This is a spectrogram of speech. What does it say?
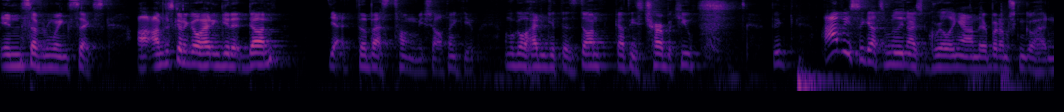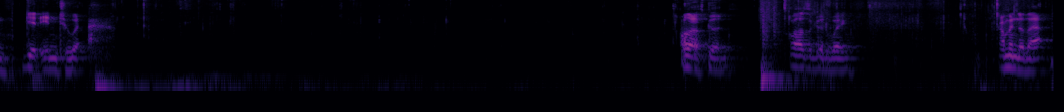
in Seven Wing Six. Uh, I'm just gonna go ahead and get it done. Yeah, the best tongue, Michelle. Thank you. I'm gonna go ahead and get this done. Got these charbecue. They obviously got some really nice grilling on there, but I'm just gonna go ahead and get into it. Oh, that's good. Oh, that's a good wing. I'm into that.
